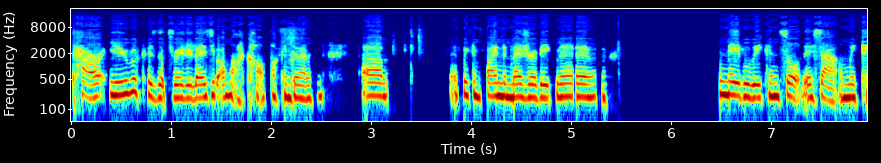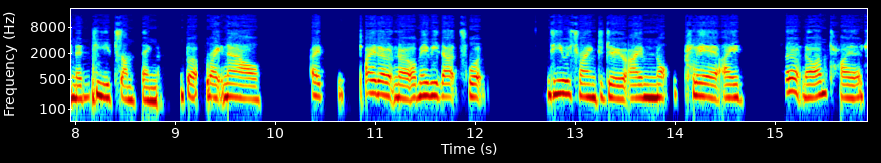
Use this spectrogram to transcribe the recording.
parrot you because it's really lazy, but I'm like, I can't fucking do anything. Um, if we can find a measure of equilibrium, maybe we can sort this out and we can achieve something. But right now, I, I don't know. Maybe that's what he was trying to do. I'm not clear. I, I don't know. I'm tired.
